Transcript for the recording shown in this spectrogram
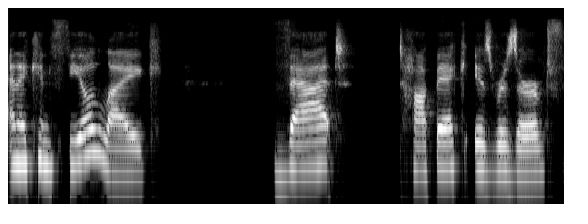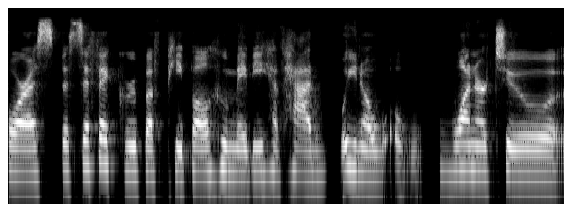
and it can feel like that topic is reserved for a specific group of people who maybe have had you know one or two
